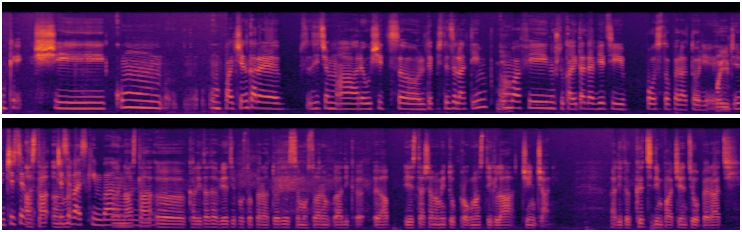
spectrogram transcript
Ok. Și cum un pacient care, să zicem, a reușit să îl depisteze la timp, da. cum va fi, nu știu, calitatea vieții postoperatorie? Păi, ce se, asta, ce în, se va schimba? În, în asta, uh, calitatea vieții postoperatorie se măsoară, adică uh, este așa numitul prognostic la 5 ani. Adică câți din pacienții operați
